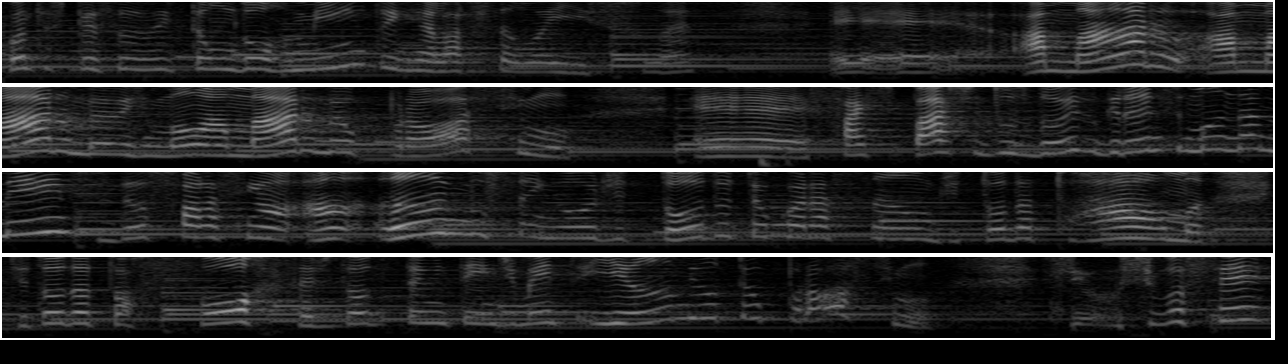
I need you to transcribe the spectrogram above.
Quantas pessoas estão dormindo em relação a isso, né? É, amar, amar o meu irmão, amar o meu próximo, é, faz parte dos dois grandes mandamentos. Deus fala assim: ó, ame o Senhor de todo o teu coração, de toda a tua alma, de toda a tua força, de todo o teu entendimento, e ame o teu próximo. Se, se você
